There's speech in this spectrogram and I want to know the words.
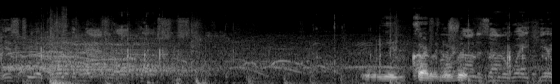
is to avoid the mat at all costs. Yeah, you cut it a round is underway here.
